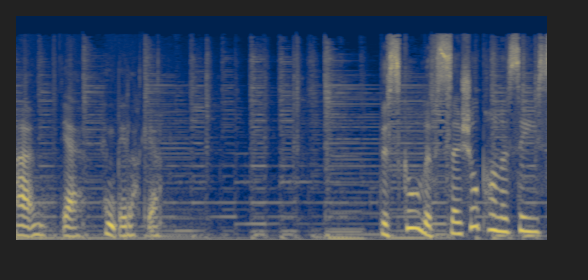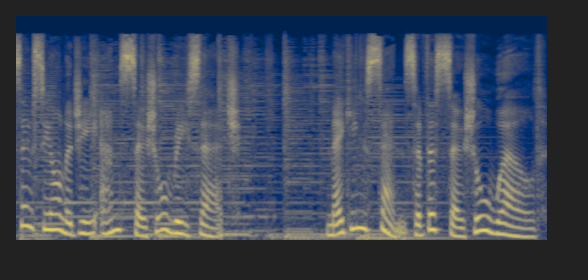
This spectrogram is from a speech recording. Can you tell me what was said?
um, yeah, couldn't be luckier. The School of Social Policy, Sociology and Social Research, making sense of the social world.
